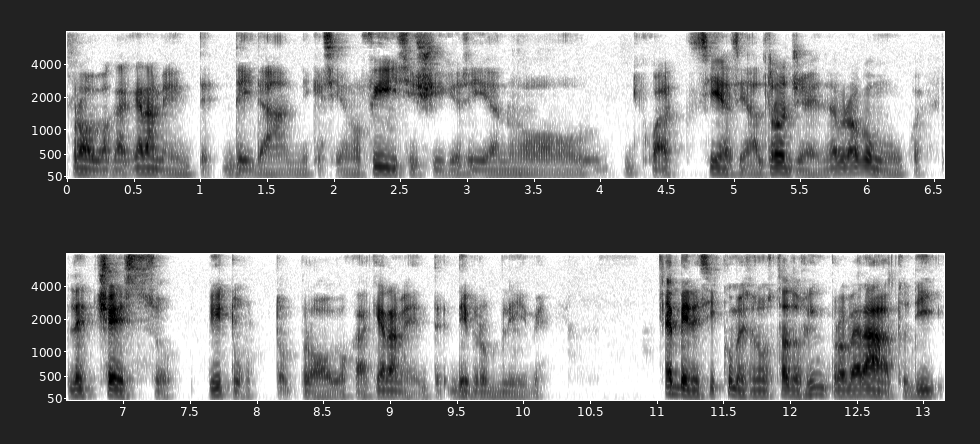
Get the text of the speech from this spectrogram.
provoca chiaramente dei danni, che siano fisici, che siano di qualsiasi altro genere, però comunque l'eccesso di tutto provoca chiaramente dei problemi. Ebbene, siccome sono stato rimproverato di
